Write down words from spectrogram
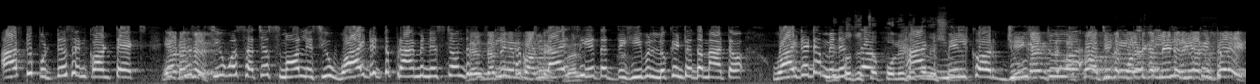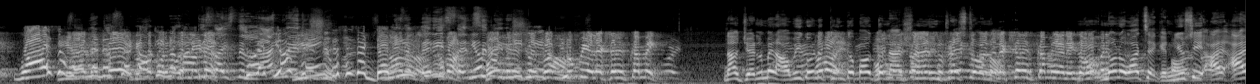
I have to put this in context. What if is this it? issue was such a small issue, why did the Prime Minister on the There's 15th of. July Well- say that the, he will look into the matter? Why did a minister it's a hand issue. milk or juice can- to of course, he's a agitators? political leader, he'll has to say it? it. Why is the He has Home Minister say it. He's a talking about leader. it? So if you're saying this is a No, Delhi no, no, very sensitive You're completely wrong. UP election is coming. Now, gentlemen, are we going to No, no, think about the national has interest or not? Election is coming and No, no, no, Minister. one second. You oh, see, I, I,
